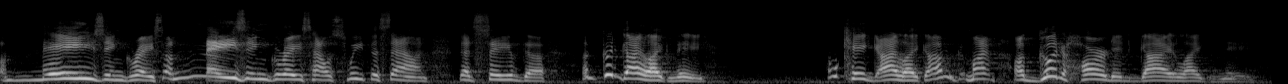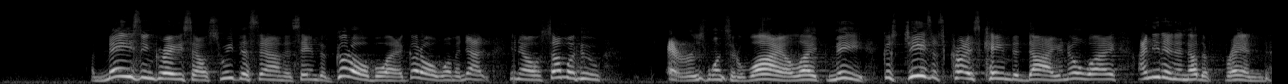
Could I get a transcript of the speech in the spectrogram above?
amazing grace, amazing grace, how sweet the sound that saved a, a good guy like me. Okay, guy like I'm my a good-hearted guy like me. Amazing grace, how sweet the sound that saved a good old boy, a good old woman, not, you know, someone who errors once in a while like me. Because Jesus Christ came to die. You know why? I needed another friend.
